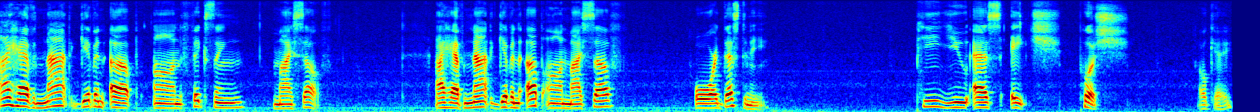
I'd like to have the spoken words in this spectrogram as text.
I have not given up on fixing myself. I have not given up on myself or destiny. P U S H, push. Okay.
